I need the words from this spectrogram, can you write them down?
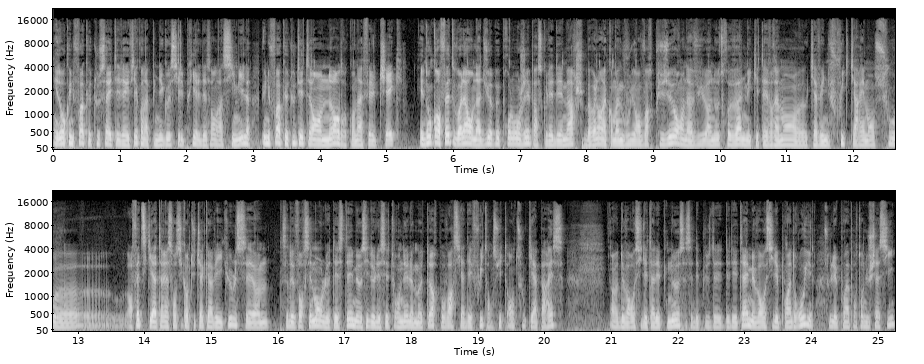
Et donc une fois que tout ça a été vérifié, qu'on a pu négocier le prix et le descendre à 6000, une fois que tout était en ordre, qu'on a fait le check, et donc en fait voilà on a dû un peu prolonger parce que les démarches, bah voilà on a quand même voulu en voir plusieurs. On a vu un autre van mais qui était vraiment euh, qui avait une fuite carrément sous. Euh, en fait ce qui est intéressant aussi quand tu checkes un véhicule euh, c'est de forcément le tester mais aussi de laisser tourner le moteur pour voir s'il y a des fuites ensuite en dessous qui apparaissent. Euh, de voir aussi l'état des pneus, ça c'est des plus des, détails, mais voir aussi les points de rouille, sous les points importants du châssis.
